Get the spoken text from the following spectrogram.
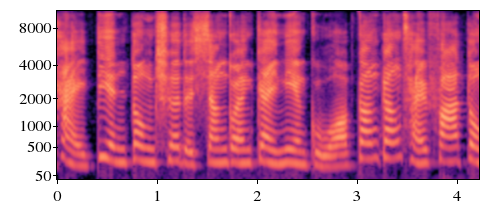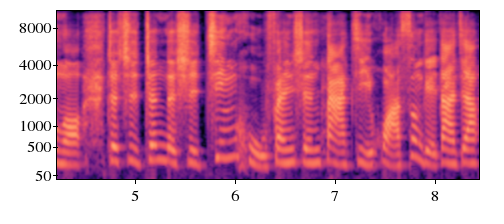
海电动车的相关概念股哦，刚刚才发动哦，这是真的是金虎翻身大计划，送给大家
